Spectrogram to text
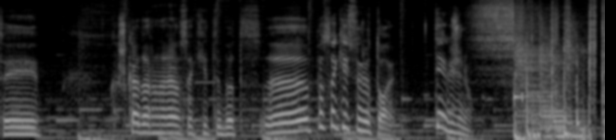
Tai kažką dar norėjau sakyti, bet e, pasakysiu rytoj. Tiek žinių.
